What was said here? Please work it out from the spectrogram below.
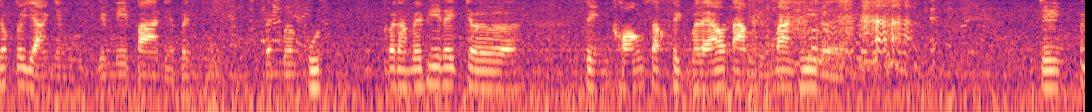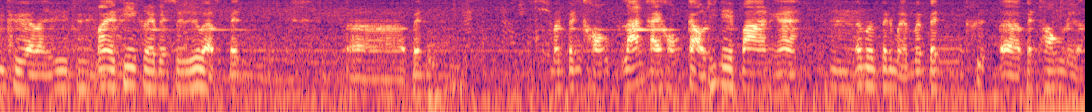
ยกตัวอย่างอย่างอย่างเนปาลเนี่ยเป็นเป็นเมืองพุทธก็ทำให้พี่ได้เจอสิ่งของศักดิ์สิทธิ์มาแล้วตามมาถึงบ้านพี่เลย จริง มันคืออะไรพี่คือไม่พี่เคยไปซื้อแบบเป็น เอ่อเป็น มันเป็นของร้านขายของเก่าที่เนปาลไงอืมแล้วมันเป็นเหมือนมันเป็นคือเอ่อเป็นทองเหลือง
